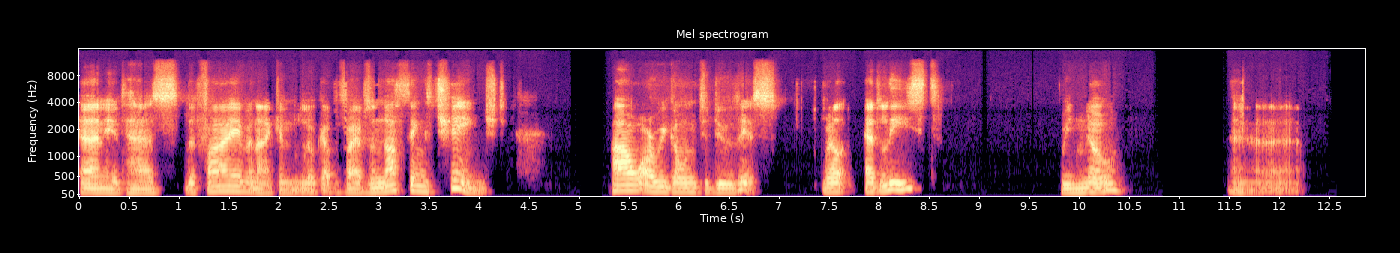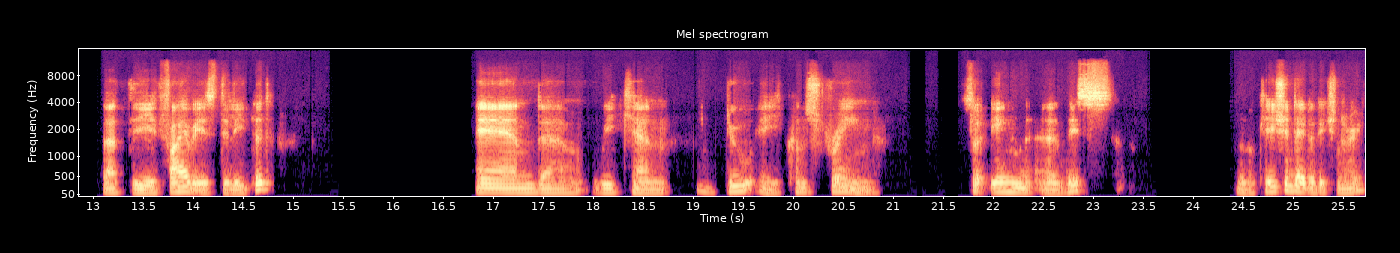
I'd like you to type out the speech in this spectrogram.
and it has the five and I can look up the five. So nothing's changed. How are we going to do this? Well, at least we know uh, that the five is deleted and uh, we can do a constrain. So in uh, this the location data dictionary,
